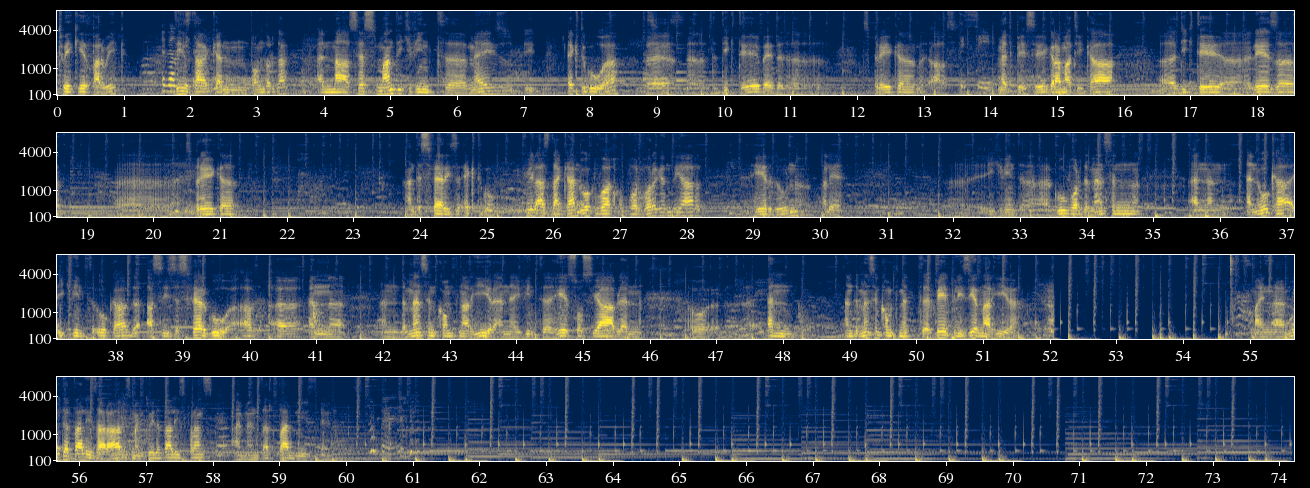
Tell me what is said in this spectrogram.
Twee keer per week. En Dinsdag en donderdag. En na zes maanden, ik vind eh, mij echt goed. Hè? Bij, de dictée, bij de eh, spreken, alles. PC. Met PC, grammatica, eh dictée, eh, lezen, eh, spreken. En de sfeer is echt goed. Ik wil als dat kan ook voor, voor volgend jaar hier doen. Allee, eh, ik vind het goed voor de mensen. En, en, ook, ik vind ook, de, als is sfeer goed eh, en, eh, en de mensen komt naar hier en hij vindt het heel sociaal en, oh, en, en de mensen komt met eh, veel plezier naar hier. Mijn eh, moedertaal is Arabisch, mijn tweede taal is Frans mijn derde taal is Nederlands.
